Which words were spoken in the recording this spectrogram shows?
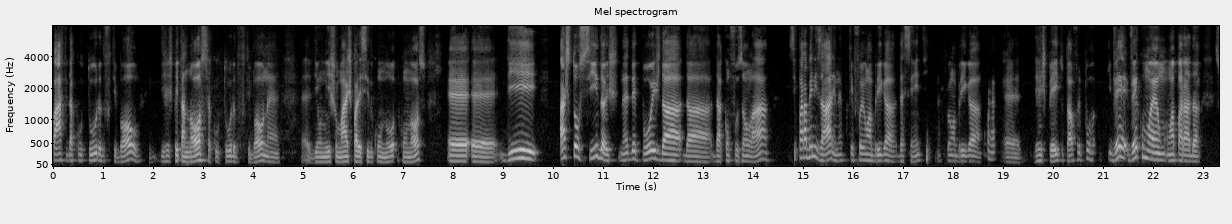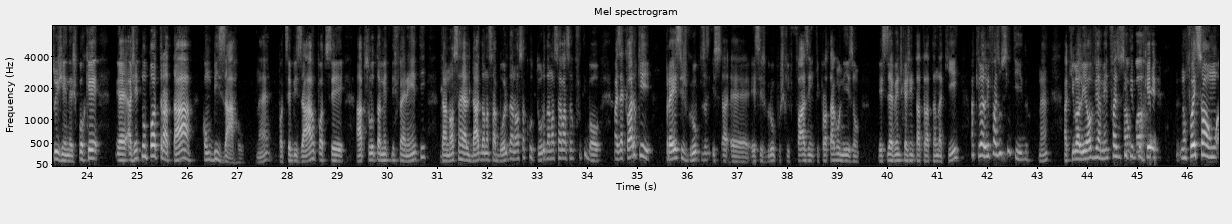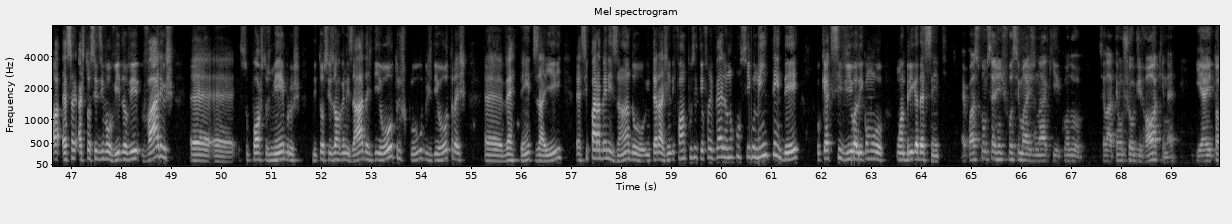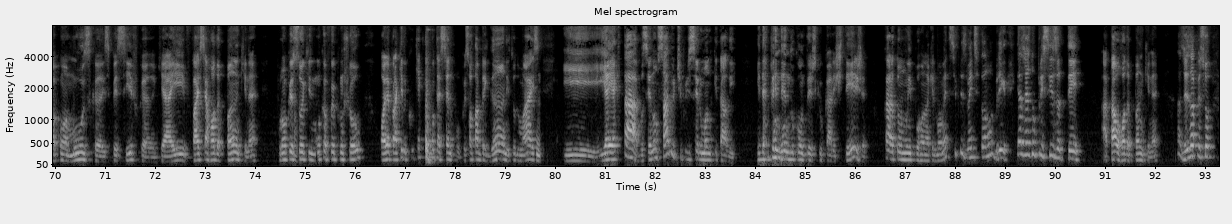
parte da cultura do futebol, de respeito à nossa cultura do futebol, né? É, de um nicho mais parecido com o, no, com o nosso, é, é, de as torcidas, né, depois da, da, da confusão lá, se parabenizarem, né? Porque foi uma briga decente, né? foi uma briga é, de respeito e tal. falei, porra, vê, vê como é um, uma parada sui generis, porque é, a gente não pode tratar como bizarro, né? Pode ser bizarro, pode ser absolutamente diferente da nossa realidade, da nossa bolha, da nossa cultura, da nossa relação com o futebol. Mas é claro que para esses grupos, é, esses grupos que fazem, que protagonizam esses eventos que a gente está tratando aqui, aquilo ali faz um sentido, né? Aquilo ali, obviamente, faz um sentido, porque não foi só um, essa, as torcidas envolvidas, eu vi vários é, é, supostos membros de torcidas organizadas de outros clubes, de outras é, vertentes aí, é, se parabenizando, interagindo de forma positiva. Eu falei, velho, eu não consigo nem entender o que é que se viu ali como uma briga decente. É quase como se a gente fosse imaginar que quando, sei lá, tem um show de rock, né? E aí toca uma música específica, que aí faz-se a roda punk, né? Por uma pessoa que nunca foi para um show, olha para aquilo, o que é que tá acontecendo? Pô? O pessoal tá brigando e tudo mais. E, e aí é que tá, você não sabe o tipo de ser humano que tá ali. E dependendo do contexto que o cara esteja, o cara toma um empurrão naquele momento e simplesmente se torna uma briga. E às vezes não precisa ter a tal roda punk, né? Às vezes a pessoa.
